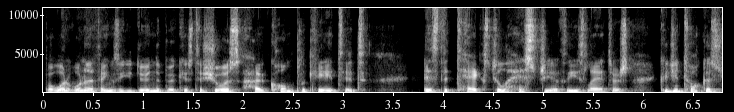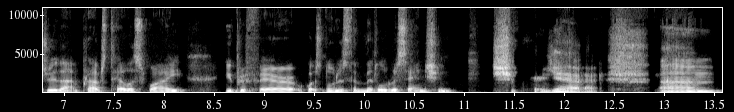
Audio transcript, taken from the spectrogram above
But one, one of the things that you do in the book is to show us how complicated is the textual history of these letters. Could you talk us through that and perhaps tell us why you prefer what's known as the middle recension? Sure. Yeah. Um,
